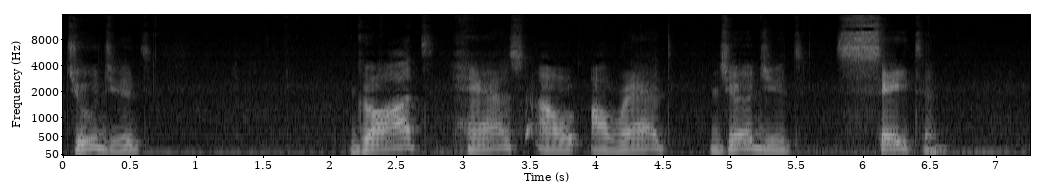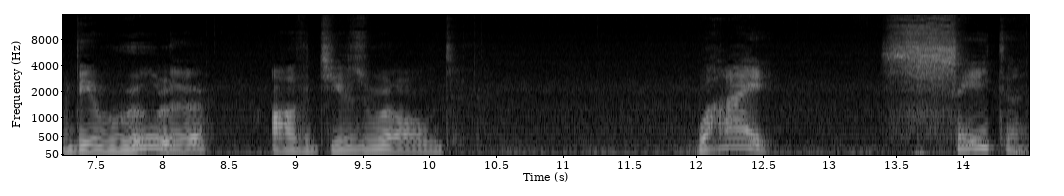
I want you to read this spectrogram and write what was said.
judged God has already judged Satan, the ruler of this world. Why Satan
